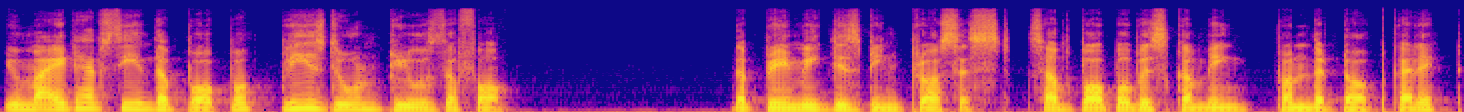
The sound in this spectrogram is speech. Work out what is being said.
you might have seen the pop-up. Please don't close the form the payment is being processed. Some pop-up is coming from the top, correct?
